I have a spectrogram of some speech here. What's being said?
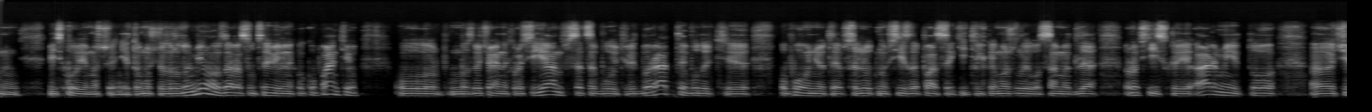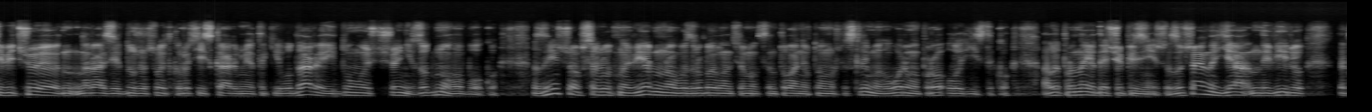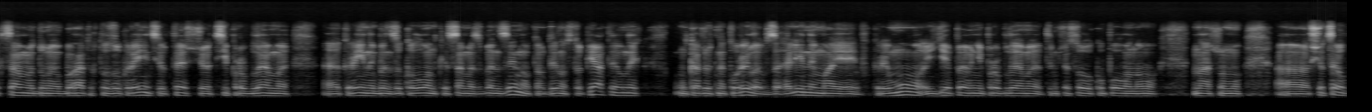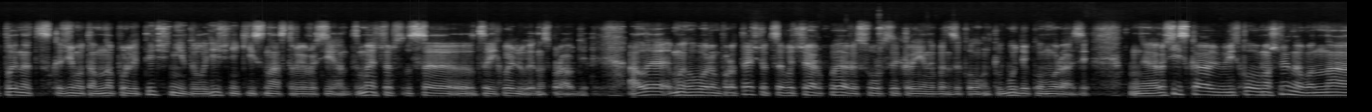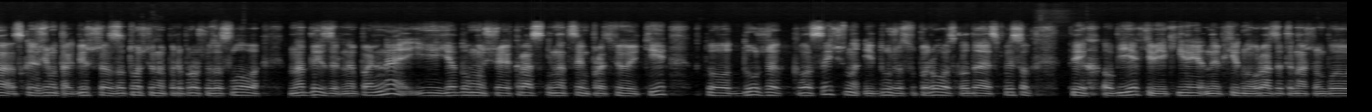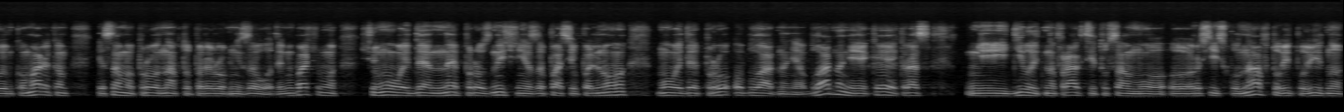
військовій машині. Тому що зрозуміло, зараз у цивільних окупантів, у звичайних росіян, все це будуть відбирати, будуть е, поповнювати абсолютно всі запаси, які тільки можливо саме для російської армії. То е, чи відчує наразі дуже швидко російська армія такі удари? І думаю, що ні, з одного боку. З іншого, абсолютно вірно, ви зробили на цьому акцентування, в тому числі ми говоримо про логістику, але про неї дещо пізніше. Звичайно, я не вірю так само. Думаю, багато хто з українців, те, що ці проблеми е, країни бензоколонки саме з бензином, там 95-й у них кажуть, на Курилах взагалі немає. В Криму є певні проблеми тимчасово окупованому нашому. Що це вплине, скажімо, там на політичні, ідеологічні якісь настрої росіян. Менше це, це і хвилює насправді. Але ми говоримо про те, що це вичерпує ресурси країни бензоколонки в будь-якому разі. Е, Російська військова машина, вона, скажімо так, більше заточена, перепрошую за слово, на дизельне пальне. І я думаю, що якраз і над цим працюють ті. Хто дуже класично і дуже суперово складає список тих об'єктів, які необхідно уразити нашим бойовим комарикам, і саме про нафтопереробні заводи. Ми бачимо, що мова йде не про знищення запасів пального, мова йде про обладнання. Обладнання, яке якраз і ділить на фракції ту саму російську нафту. Відповідно,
